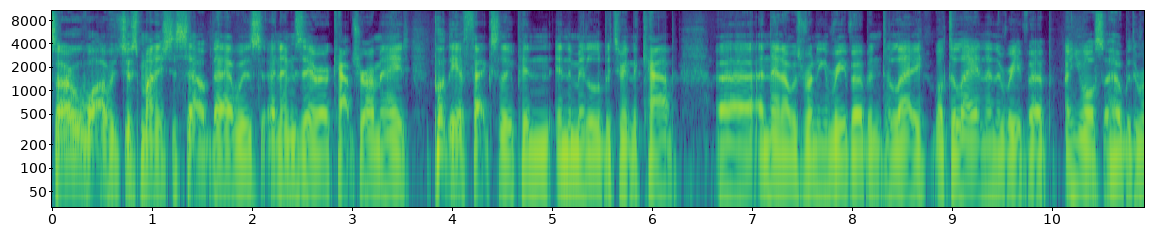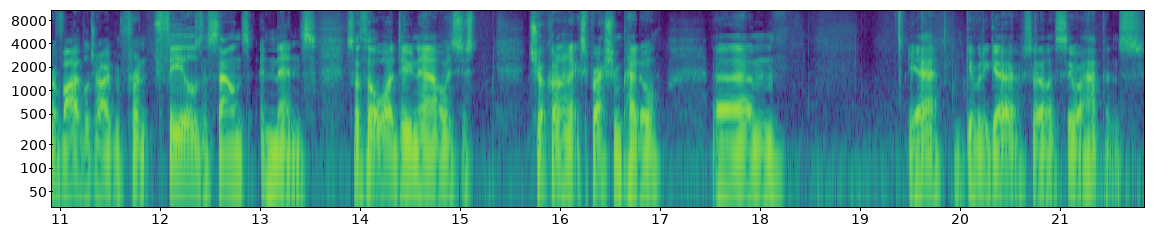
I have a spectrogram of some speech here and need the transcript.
So what I was just managed to set up there was an M0 capture I made, put the effects loop in in the middle between the cab, uh, and then I was running a reverb and delay, well delay and then the reverb, and you also heard with the revival drive in front, feels and sounds immense. So I thought what I'd do now is just chuck on an expression pedal, um, yeah, give it a go. So let's see what happens.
